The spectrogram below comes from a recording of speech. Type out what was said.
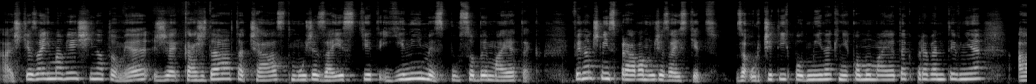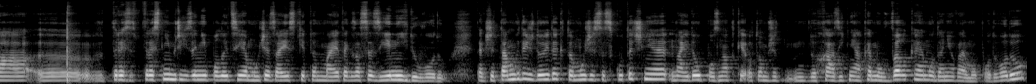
A ještě zajímavější na tom je, že každá ta část může zajistit jinými způsoby majetek. Finanční zpráva může zajistit za určitých podmínek někomu majetek preventivně a e, v trestním řízení policie může zajistit ten majetek zase z jiných důvodů. Takže tam, když dojde k tomu, že se skutečně najdou poznatky o tom, že dochází k nějakému velkému daňovému podvodu,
